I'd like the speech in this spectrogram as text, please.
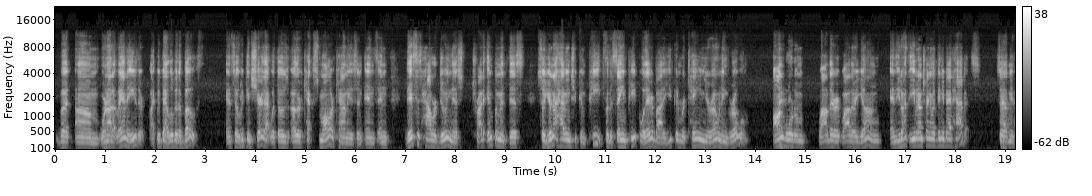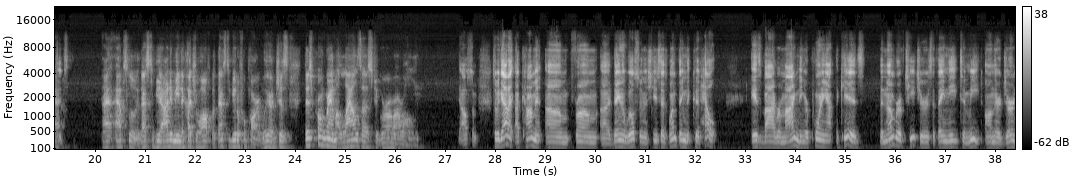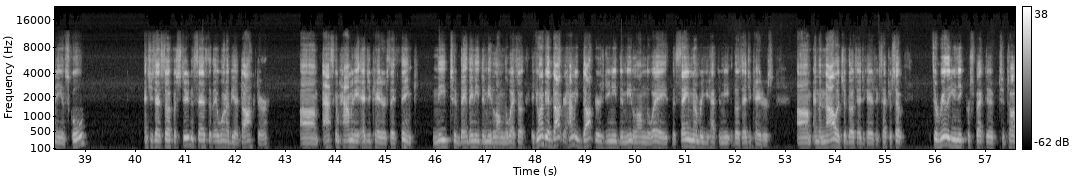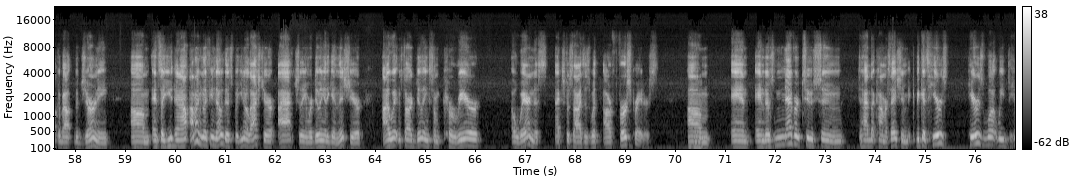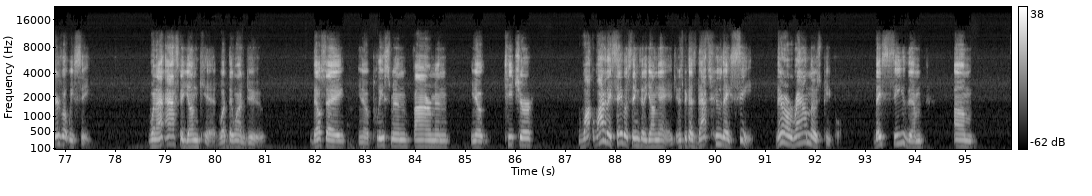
but um, we're not Atlanta either. Like we've got a little bit of both, and so we can share that with those other ca- smaller counties. And and and this is how we're doing this. Try to implement this so you're not having to compete for the same people with everybody. You can retain your own and grow them, onboard them while they're while they're young, and you don't have to even untrain them with any bad habits. So I mean, it's Absolutely. That's the beauty. I didn't mean to cut you off, but that's the beautiful part. We are just, this program allows us to grow our own. Awesome. So we got a, a comment um, from uh, Dana Wilson, and she says one thing that could help is by reminding or pointing out the kids the number of teachers that they need to meet on their journey in school. And she says, so if a student says that they want to be a doctor, um, ask them how many educators they think need to they, they need to meet along the way. So if you want to be a doctor, how many doctors do you need to meet along the way? The same number you have to meet those educators, um, and the knowledge of those educators, etc. So it's a really unique perspective to talk about the journey. Um, and so you and I, I don't even know if you know this, but you know, last year I actually and we're doing it again this year. I went and started doing some career awareness exercises with our first graders. Mm-hmm. Um, and and there's never too soon to have that conversation because here's here's what we here's what we see. When I ask a young kid what they want to do, they'll say, you know, policeman, fireman, you know, teacher. Why, why do they say those things at a young age? And it's because that's who they see. They're around those people. They see them. Um,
